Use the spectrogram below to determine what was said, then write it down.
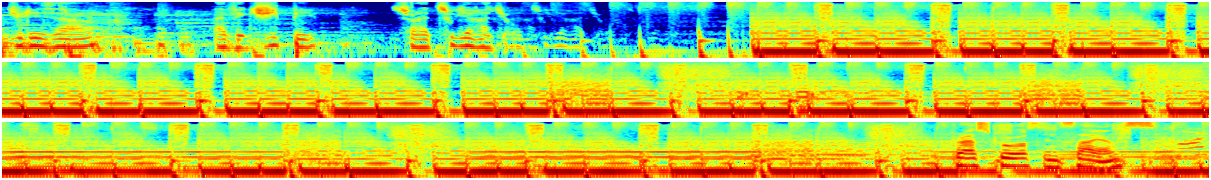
Du lézard avec JP sur la Tsugi Radio. Crash Course in Science.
